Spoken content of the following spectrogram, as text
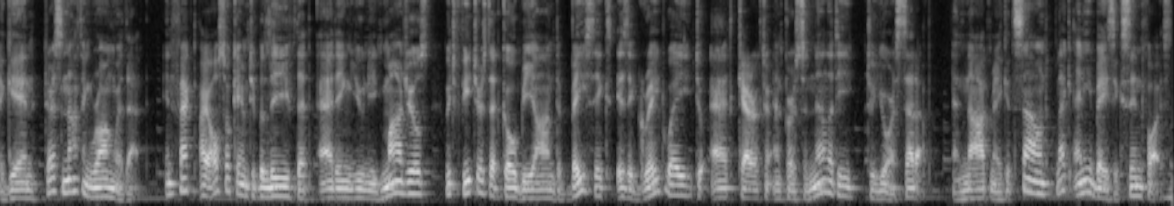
Again, there's nothing wrong with that. In fact, I also came to believe that adding unique modules with features that go beyond the basics is a great way to add character and personality to your setup and not make it sound like any basic synth voice.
